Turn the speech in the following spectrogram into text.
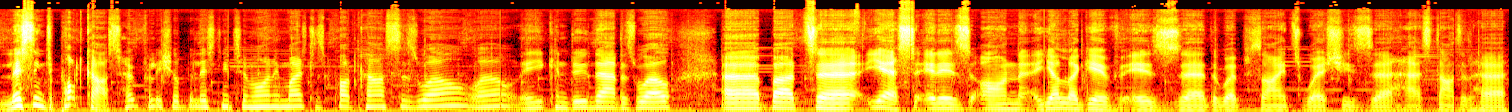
listening to podcasts. Hopefully she'll be listening to Morning Majlis podcasts as well. Well, you can do that as well. Uh, but uh, yes, it is on Yalla Give is uh, the website where she's uh, has started her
